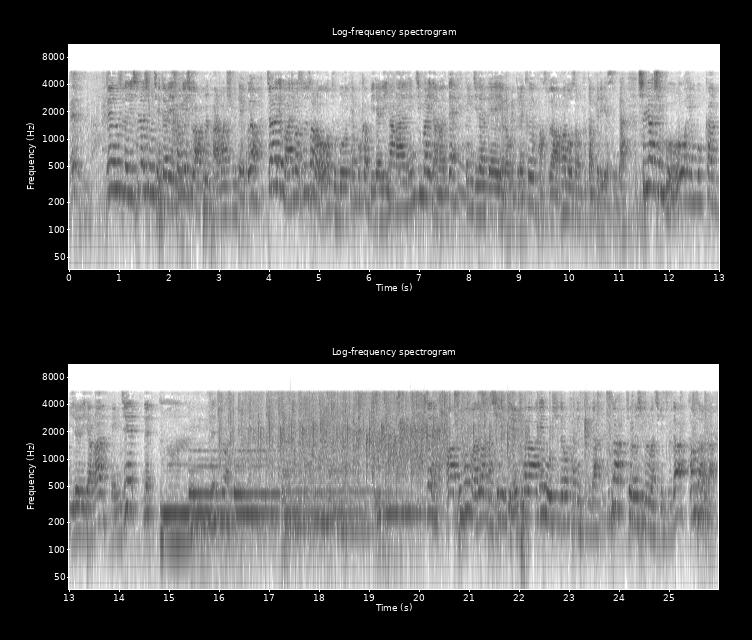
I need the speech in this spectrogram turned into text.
네, 됐습니다. 네, 신랑 신부 제자리에 서 계시고 앞을 바라봐 주시면 되고요. 자, 이제 마지막 순서로 두 분 행복한 미래를 향한 행진만이 남았는데 행진할 때 여러분들의 큰 박수와 환호성 부탁드리겠습니다. 신랑 신부 행복한 미래를 향한 행진. 네. 네, 네, 아, 두 분 마지막 가시는 길 편하게 모시도록 하겠습니다. 이상 결혼식을 마치겠습니다. 감사합니다.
